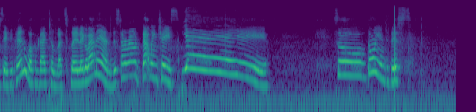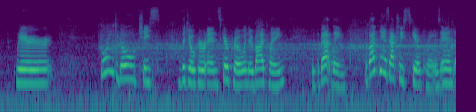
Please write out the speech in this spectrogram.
Safety Pin. Welcome back to Let's Play Lego Batman. This time around, Batwing Chase. Yay! So, going into this, we're going to go chase the Joker and Scarecrow in their biplane with the Batwing. The biplane is actually Scarecrow's, and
